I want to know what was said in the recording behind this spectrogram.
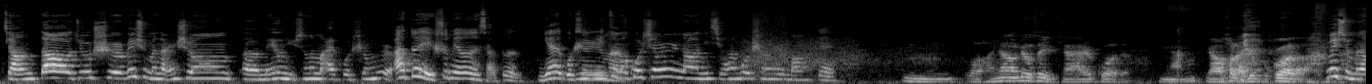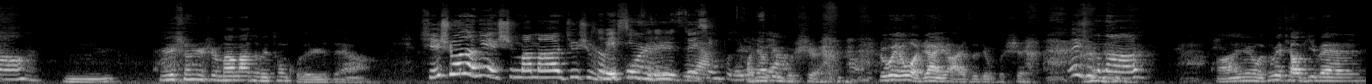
讲到就是为什么男生呃没有女生那么爱过生日。啊？对，顺便问问小盾，你爱过生日吗？你你怎么过生日呢？你喜欢过生日吗？对，嗯，我好像六岁以前还是过的，嗯，啊然后后来就不过了，为什么呢？嗯，因为生日是妈妈特别痛苦的日子呀，谁说的？那也是妈妈就是特别幸福的日子呀最幸福的日子好像并不。是。如果有我这样一个儿子，就不是为什么呢？啊，因为我特别调皮呗，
